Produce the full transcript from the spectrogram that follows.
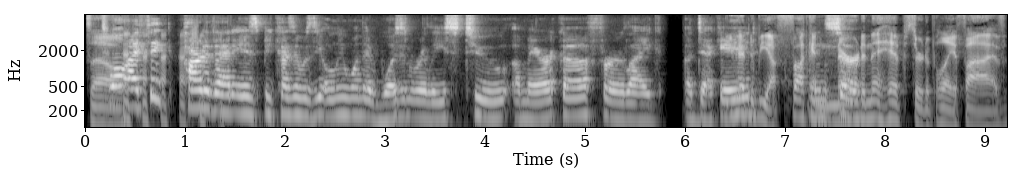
So Well, I think part of that is because it was the only one that wasn't released to America for like a decade. you had to be a fucking And so- nerd and a hipster to play five.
